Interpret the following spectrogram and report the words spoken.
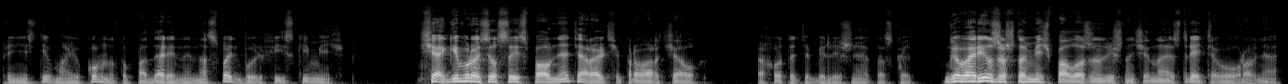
принести в мою комнату подаренный на свадьбу эльфийский меч. Чаги бросился исполнять, а Ральчи проворчал. Охота тебе лишнее таскать. Говорил же, что меч положен лишь начиная с третьего уровня.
